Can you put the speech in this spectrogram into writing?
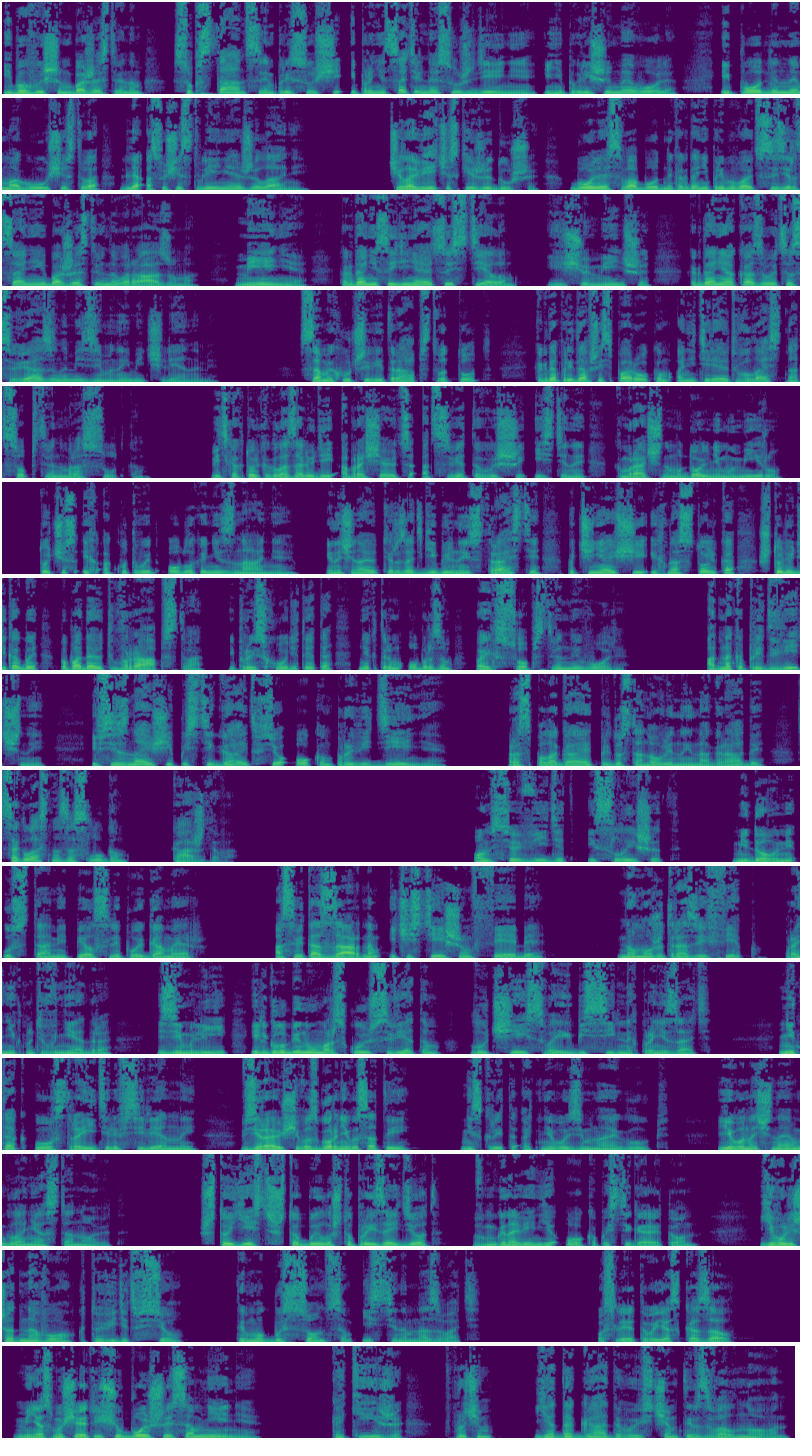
Ибо высшим божественным субстанциям присущи и проницательное суждение, и непогрешимая воля, и подлинное могущество для осуществления желаний. Человеческие же души более свободны, когда они пребывают в созерцании божественного разума, менее, когда они соединяются с телом, и еще меньше, когда они оказываются связанными земными членами. Самый худший вид рабства тот, когда, предавшись порокам, они теряют власть над собственным рассудком. Ведь как только глаза людей обращаются от света высшей истины к мрачному дольнему миру, тотчас их окутывает облако незнания, и начинают терзать гибельные страсти, подчиняющие их настолько, что люди как бы попадают в рабство, и происходит это некоторым образом по их собственной воле. Однако предвечный и всезнающий постигает все оком провидения, располагает предустановленные награды согласно заслугам каждого. Он все видит и слышит. Медовыми устами пел слепой Гомер о светозарном и чистейшем Фебе. Но может разве Феб проникнуть в недра земли или глубину морскую светом лучей своих бессильных пронизать? Не так у строителя вселенной, взирающего с горней высоты, не скрыта от него земная глубь, его ночная мгла не остановит. Что есть, что было, что произойдет, в мгновенье ока постигает он. Его лишь одного, кто видит все, ты мог бы солнцем истинным назвать. После этого я сказал, меня смущают еще большие сомнения. Какие же? Впрочем, я догадываюсь, чем ты взволнован.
